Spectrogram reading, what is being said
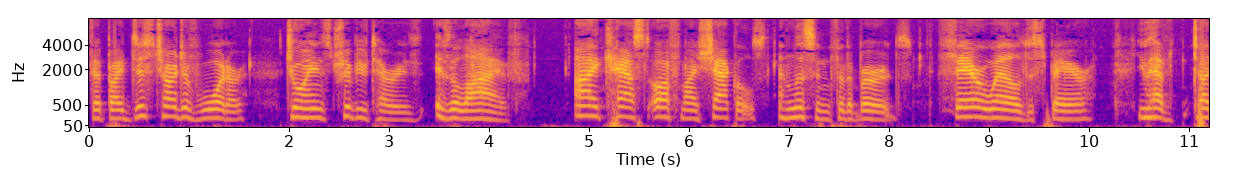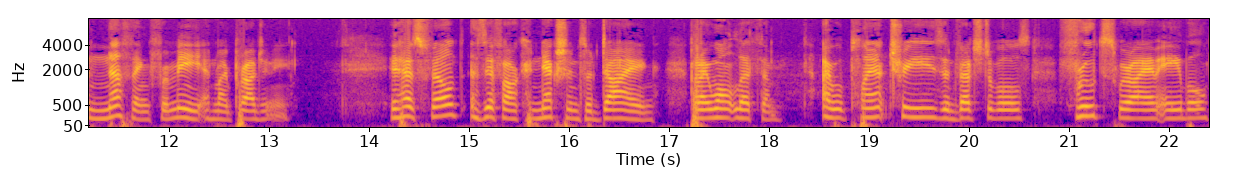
that by discharge of water joins tributaries is alive. I cast off my shackles and listen for the birds. Farewell, despair. You have done nothing for me and my progeny. It has felt as if our connections are dying, but I won't let them. I will plant trees and vegetables, fruits where I am able,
